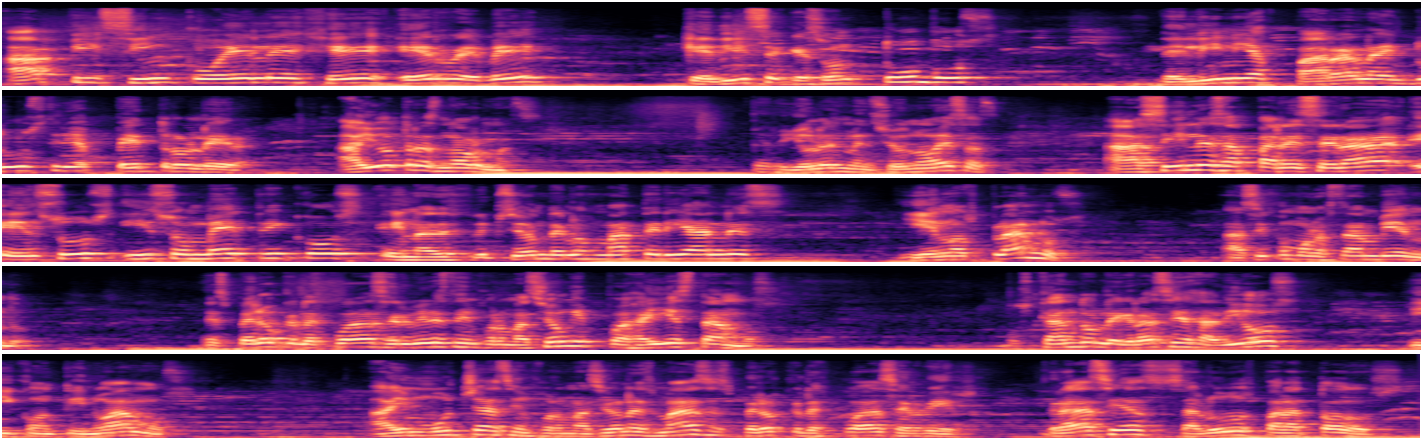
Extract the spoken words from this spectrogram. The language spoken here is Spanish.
API 5L GRB que dice que son tubos de línea para la industria petrolera. Hay otras normas pero yo les menciono esas. Así les aparecerá en sus isométricos, en la descripción de los materiales y en los planos, así como lo están viendo. Espero que les pueda servir esta información y pues ahí estamos, buscándole gracias a Dios y continuamos. Hay muchas informaciones más, espero que les pueda servir. Gracias, saludos para todos.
